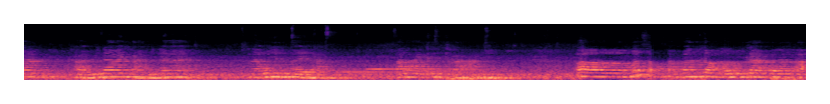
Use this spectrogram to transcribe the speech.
มากขายไม่ได้ขายไม่ได้แล้วยังไงล่ะอะไรคือขายเมื่อสองสามวันก่อนเรามีการประอ่า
